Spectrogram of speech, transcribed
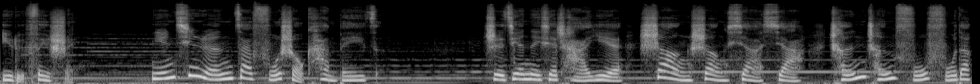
一缕沸水。年轻人在俯首看杯子，只见那些茶叶上上下下、沉沉浮浮的，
